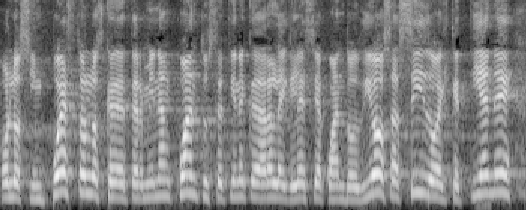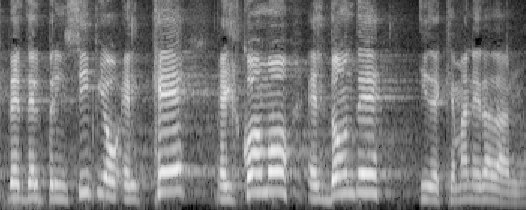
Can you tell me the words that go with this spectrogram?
o los impuestos los que determinan cuánto usted tiene que dar a la iglesia cuando Dios ha sido el que tiene desde el principio el qué, el cómo, el dónde y de qué manera darlo.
